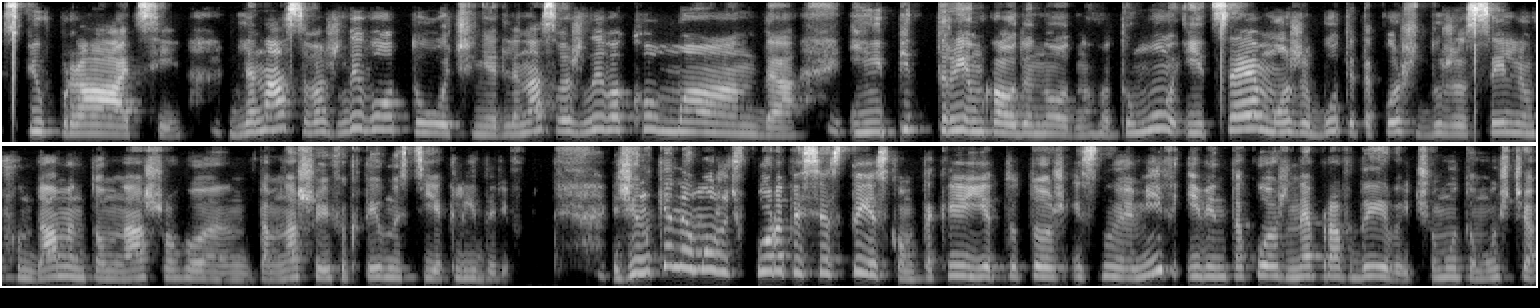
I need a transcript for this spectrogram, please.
співпраці. Для нас важливо оточення, для нас важлива команда і підтримка один одного. Тому і це може бути також дуже сильним фундаментом нашого ем, там нашої ефективності як лідерів. Жінки не можуть впоратися з тиском. Такий є тож існує міф, і він також неправдивий. Чому? Тому що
